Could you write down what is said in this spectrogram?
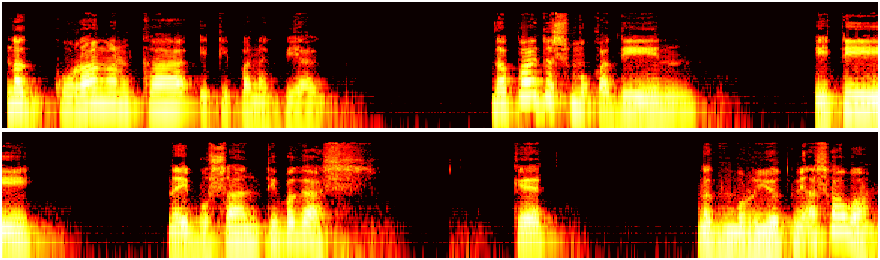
nagkurangan ka iti panagbiag. Napatas mo ka din iti naibusan ti bagas, ket nagmuryot ni asawam.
